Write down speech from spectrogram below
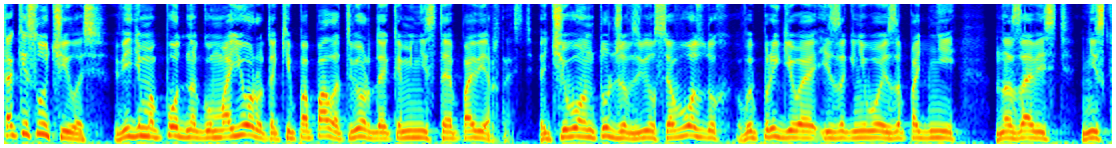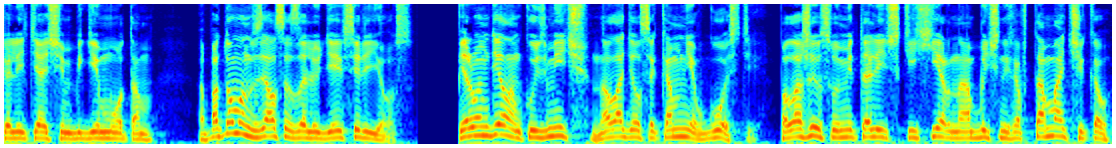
Так и случилось. Видимо, под ногу майору таки попала твердая каменистая поверхность, отчего он тут же взвился в воздух, выпрыгивая из огневой западни на зависть низколетящим бегемотам. А потом он взялся за людей всерьез. Первым делом Кузьмич наладился ко мне в гости. Положив свой металлический хер на обычных автоматчиков,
